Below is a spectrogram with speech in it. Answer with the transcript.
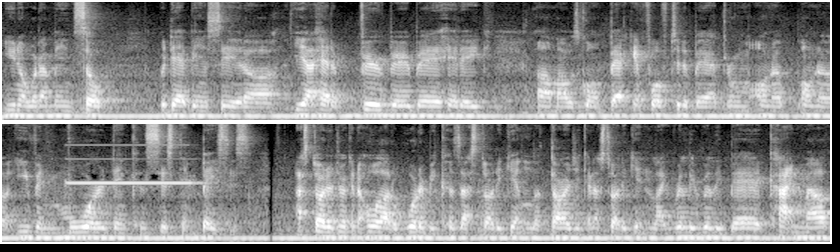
You know what I mean? So with that being said, uh, yeah, I had a very very bad headache. Um, I was going back and forth to the bathroom on a on a even more than consistent basis. I started drinking a whole lot of water because I started getting lethargic and I started getting like really really bad cotton mouth.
